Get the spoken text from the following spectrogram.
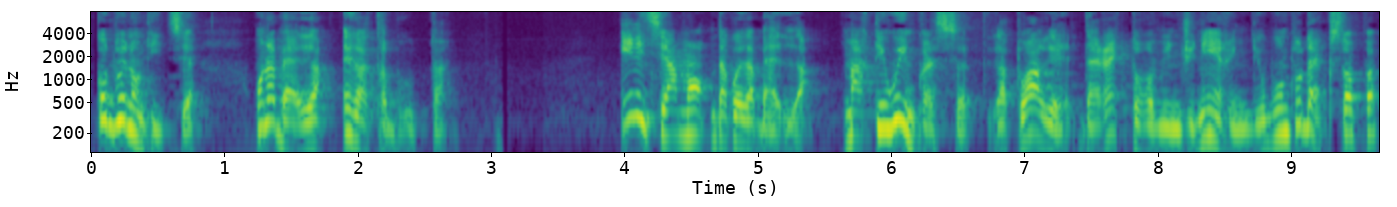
con due notizie, una bella e l'altra brutta. Iniziamo da quella bella. Martin Wimpress, l'attuale Director of Engineering di Ubuntu Desktop,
